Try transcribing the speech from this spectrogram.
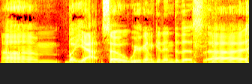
Um, but yeah, so we're gonna get into this. Uh,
